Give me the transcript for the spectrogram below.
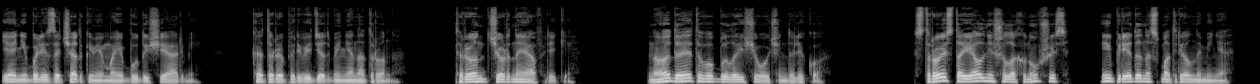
и они были зачатками моей будущей армии, которая приведет меня на трон. Трон Черной Африки. Но до этого было еще очень далеко. Строй стоял, не шелохнувшись, и преданно смотрел на меня.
